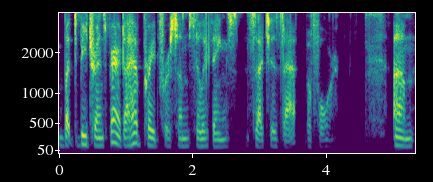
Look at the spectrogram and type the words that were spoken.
But to be transparent, I have prayed for some silly things such as that before. Um,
